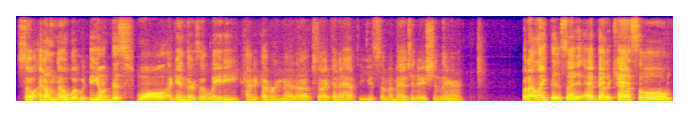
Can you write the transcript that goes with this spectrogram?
So I don't know what would be on this wall. Again, there's a lady kind of covering that up, so I kind of have to use some imagination there. But I like this. I, I've got a castle.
